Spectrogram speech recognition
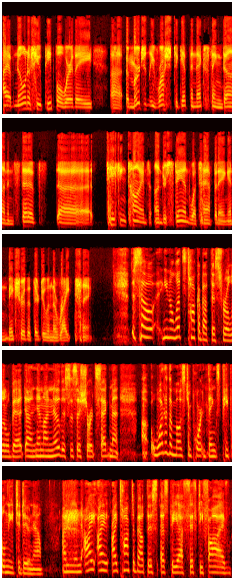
I have known a few people where they uh, emergently rush to get the next thing done instead of uh, taking time to understand what's happening and make sure that they're doing the right thing. So, you know, let's talk about this for a little bit. And, and I know this is a short segment. Uh, what are the most important things people need to do now? I mean, I, I, I talked about this SPF 55,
